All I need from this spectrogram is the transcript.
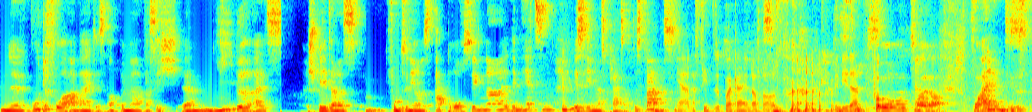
Eine gute Vorarbeit ist auch immer, was ich ähm, liebe als späteres funktionierendes Abbruchsignal im Hetzen mhm. ist eben das Platz auf Distanz. Ja, das sieht super geil auch aus. Wenn die dann so toll ja. aus. Vor allem dieses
